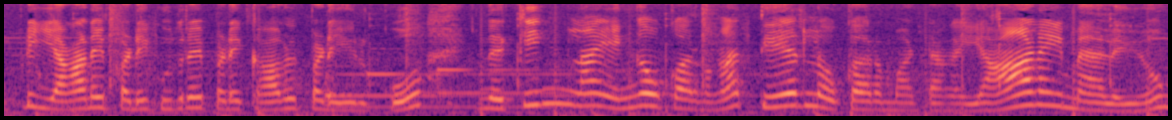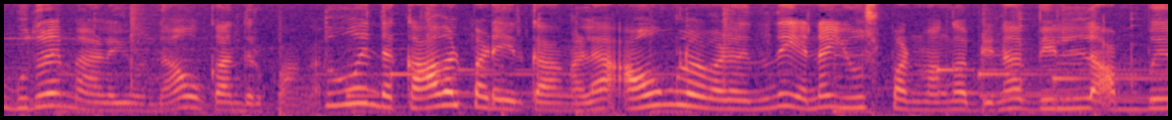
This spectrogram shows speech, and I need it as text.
எப்படி யானைப்படை குதிரைப்படை காவல்படை இருக்கோ இந்த கிங்லாம் எங்கே உட்காருவாங்கன்னா தேரில் உட்கார மாட்டாங்க. யானை மேலேயும் குதிரை மேலேயும் தான் உட்காந்துருப்பாங்க இதுவும் இந்த காவல்படை இருக்காங்கள அவங்களோட வந்து என்ன யூஸ் பண்ணுவாங்க அப்படின்னா வில் அம்பு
